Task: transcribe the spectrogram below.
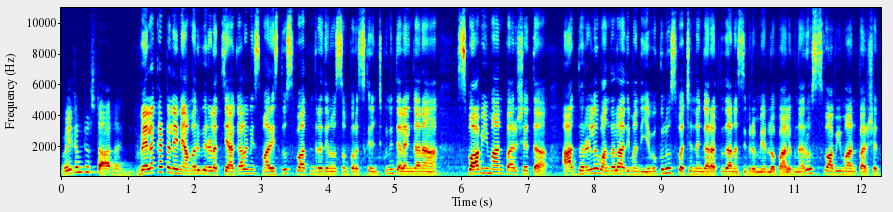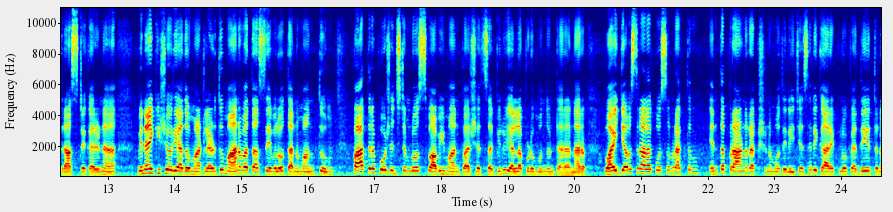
వెల్కమ్ టు స్టార్ నైన్ వెలకట్టలేని అమరవీరుల త్యాగాలని స్మరిస్తూ స్వాతంత్ర దినోత్సవం పురస్కరించుకుని తెలంగాణ స్వాభిమాన్ పరిషత్ ఆధ్వర్యంలో వందలాది మంది యువకులు స్వచ్ఛందంగా రక్తదాన శిబిరంలో పాల్గొన్నారు. స్వాభిమాన్ పరిషత్ రాష్ట్ర కరుణ వినయ్ కిషోర్ యాదవ్ మాట్లాడుతూ మానవతా సేవలో తన మంతు పాత్ర పోషించడంలో స్వాభిమాన్ పరిషత్ సభ్యులు ఎల్లప్పుడూ ముందుంటారన్నారు. వైద్య అవసరాల కోసం రక్తం ఎంత ప్రాణ రక్షణమో తెలియజేశారు. ఈ కార్యక్రమంలో పెద్ద ఎత్తున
